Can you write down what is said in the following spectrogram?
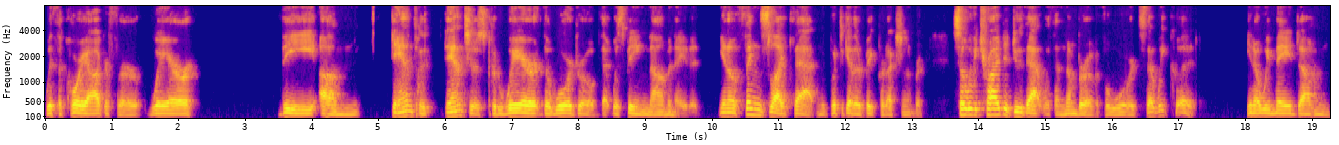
with the choreographer where the um, dance, dancers could wear the wardrobe that was being nominated. You know, things like that. And we put together a big production number. So we tried to do that with a number of awards that we could. You know, we made um,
